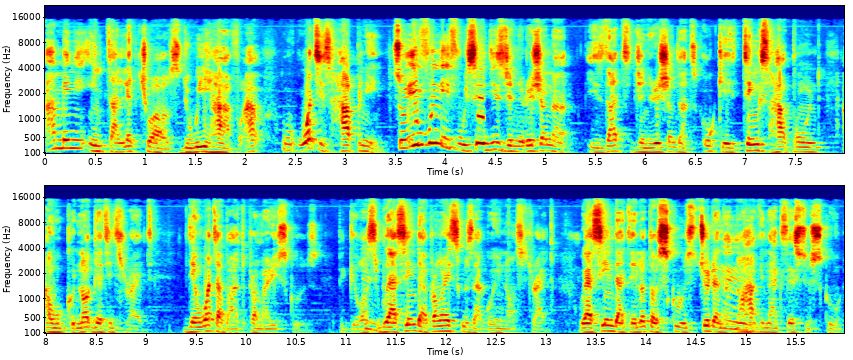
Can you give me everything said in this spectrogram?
how many intellectuals do we have how, what is happening so even if we say this generation is that generation that okay things happened and we could not get it right then what about primary schools because mm. we are seeing that primary schools are going on strike we are seeing that a lot of schools children mm. are not hmm. having access to school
